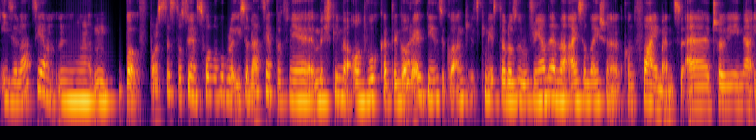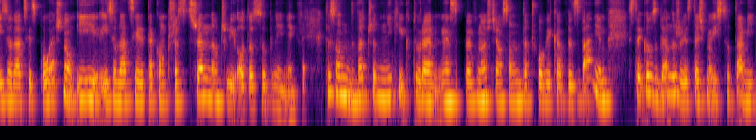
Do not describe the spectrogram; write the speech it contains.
Izolacja, mm, bo w Polsce stosując słowo w ogóle izolacja, pewnie myślimy o dwóch kategoriach. W języku angielskim jest to rozróżnione na isolation and confinement, e, czyli na izolację społeczną i izolację taką przestrzenną, czyli odosobnienie. To są dwa czynniki, które z pewnością są dla człowieka wyzwaniem, z tego względu, że jesteśmy istotami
